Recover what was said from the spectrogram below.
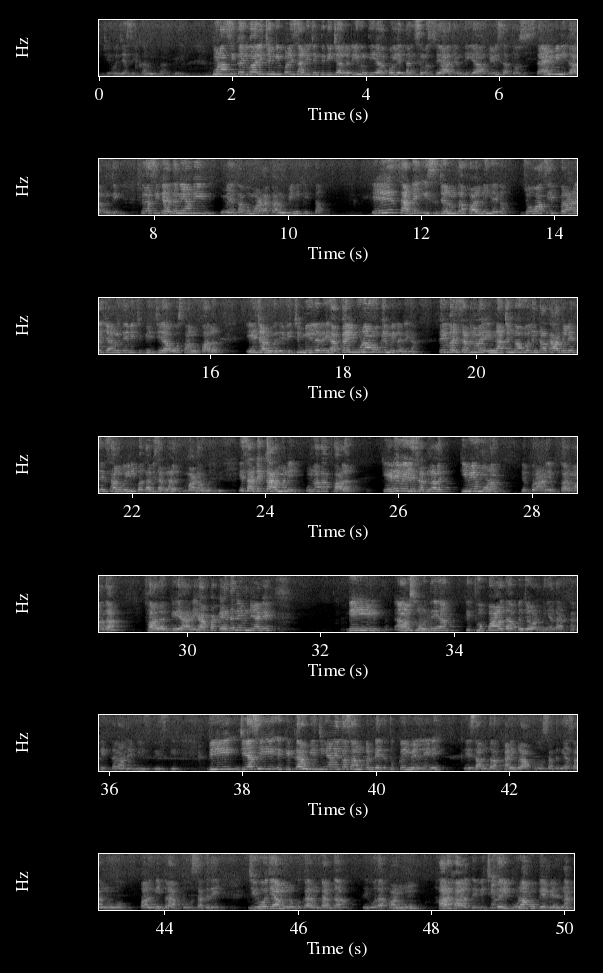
ਜਿਹੋ ਜਿਹੇ ਅਸੀਂ ਕਰਮ ਕਰਦੇ ਹਾਂ। ਹੁਣ ਅਸੀਂ ਕਈ ਵਾਰੀ ਚੰਗੀ ਭਲੀ ਸਾਡੀ ਜ਼ਿੰਦਗੀ ਚੱਲ ਰਹੀ ਹੁੰਦੀ ਆ, ਕੋਈ ਇਦਾਂ ਦੀ ਸਮੱਸਿਆ ਆ ਜਾਂਦੀ ਆ, ਜਿਹੜੀ ਸਾਤੋਂ ਸਹਿਣ ਵੀ ਨਹੀਂ ਕਰ ਹੁੰਦੀ। ਫਿਰ ਅਸੀਂ ਕਹਿ ਦਿੰਦੇ ਆ ਵੀ ਮੈਂ ਤਾਂ ਕੋਈ ਮਾੜਾ ਕਰਮ ਵੀ ਨਹੀਂ ਕੀਤਾ। ਇਹ ਸਾਡੇ ਇਸ ਜਨਮ ਦਾ ਫਲ ਨਹੀਂ ਹੈਗਾ। ਜੋ ਅਸੀਂ ਪੁਰਾਣੇ ਜਨਮ ਦੇ ਵਿੱਚ ਬੀਜਿਆ, ਉਹ ਸਾਨੂੰ ਫਲ ਇਹ ਜਨਮ ਦੇ ਵਿੱਚ ਮਿਲ ਰਿਹਾ। ਕਈ ਗੁਣਾ ਹੋ ਕੇ ਮਿਲ ਰਿਹਾ। ਕਈ ਵਾਰੀ ਸਾਡੇ ਨਾਲ ਇੰਨਾ ਚੰਗਾ ਹੋ ਜਾਂਦਾ ਤਾਂ ਅਗਲੇ ਦਿਨ ਸਾਨੂੰ ਇਹ ਨਹੀਂ ਪਤਾ ਵੀ ਸਾਡੇ ਨਾਲ ਮਾੜਾ ਹੋ ਜਾਵੇ। ਇਹ ਸਾਡੇ ਕਰਮ ਨੇ। ਉਹਨਾਂ ਦਾ ਫਲ ਕਿਹੜੇ ਵੇਲੇ ਸਾਡੇ ਨਾਲ ਕਿਵੇਂ ਹੋਣਾ ਇਹ ਪੁਰਾਣੇ ਕਰਮਾਂ ਦਾ ਫਲ ਅੱਗੇ ਆ ਰਿਹਾ। ਆਪਾਂ ਕਹਿ ਦਿੰਦੇ ਹੁੰਦੇ ਆਗੇ ਵੀ ਆਮ ਸੁਣਦੇ ਆ ਕਿੱਥੋਂ ਭਾਲਦਾ ਪੰਜੌੜ ਦੀਆਂ ਦਾਖਾਂ, ਕਿੱਕਰਾਂ ਦੇ ਬੀਜ ਬੀਜ ਕੇ। ਵੀ ਜੇ ਅਸੀਂ ਕਿੱਕਰਾਂ ਬੀਜੀਆਂ ਨੇ ਤਾਂ ਸਾਨੂੰ ਕੰਡੇ ਤੇ ਤੁੱਕੇ ਹੀ ਮਿਲਣੇ ਨੇ। ਇਹ ਸਾਨੂੰ ਦਾਖਾਂ ਨਹੀਂ ਪ੍ਰਾਪਤ ਹੋ ਸਕਦੀਆਂ, ਸਾਨੂੰ ਉਹ ਫਲ ਨਹੀਂ ਪ੍ਰਾਪਤ ਹੋ ਸਕਦੇ। ਜਿਹੋ ਜਿਹਾ ਮਨੁੱਖ ਕਰਮ ਕਰਦਾ ਤੇ ਉਹਦਾ ਫਲ ਨੂੰ ਹਰ ਹਾਲਤ ਵਿੱਚ ਕਈ ਗੁਣਾ ਹੋ ਕੇ ਮਿਲਣਾ।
